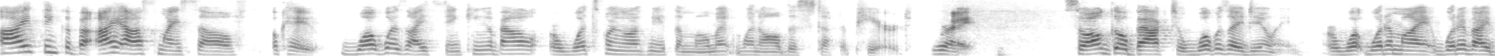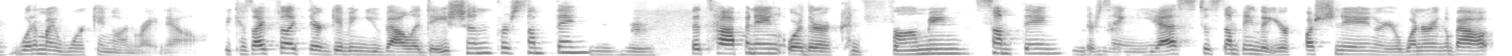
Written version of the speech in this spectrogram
I think about, I ask myself, okay, what was I thinking about or what's going on with me at the moment when all this stuff appeared? right So I'll go back to what was I doing or what, what am I, what have I, what am I working on right now? Because I feel like they're giving you validation for something mm-hmm. that's happening or they're confirming something. They're Mhm. saying yes to something that you're questioning or you're wondering about,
